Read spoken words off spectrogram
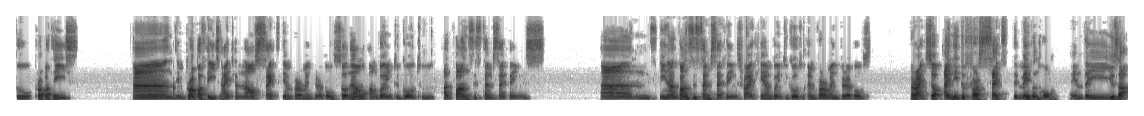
to properties. And in properties I can now set the environment variable. So now I'm going to go to advanced system settings. And in advanced system settings right here I'm going to go to environment variables. Alright so I need to first set the Maven home in the user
